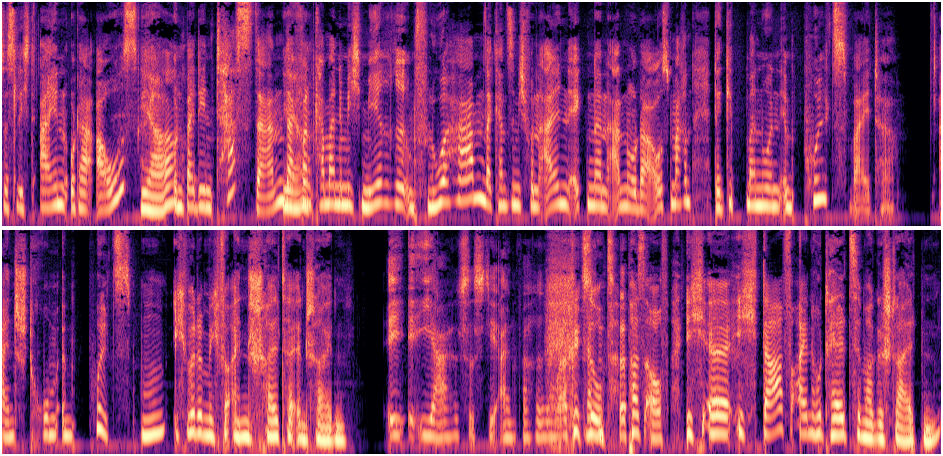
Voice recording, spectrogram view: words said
das Licht ein oder aus. Ja. Und bei den Tastern, Ja. davon kann man nämlich mehrere im Flur haben. Da kannst du nämlich von allen Ecken dann an oder ausmachen. Da gibt man nur einen Impuls weiter. Ein Stromimpuls. Hm, Ich würde mich für einen Schalter entscheiden. Ja, das ist die einfachere Variante. So, pass auf. Ich, äh, ich darf ein Hotelzimmer gestalten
